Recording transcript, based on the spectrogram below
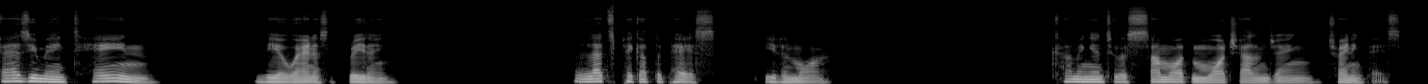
As you maintain the awareness of breathing, let's pick up the pace even more, coming into a somewhat more challenging training pace.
